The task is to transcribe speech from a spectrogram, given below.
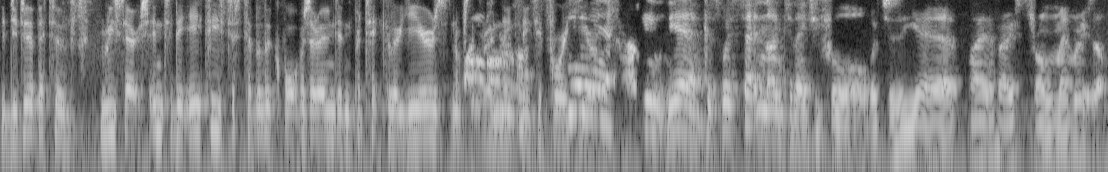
Did you do a bit of research into the 80s just to look what was around in particular years? And obviously, around 1984 yeah, here. I mean, yeah, because we're set in 1984, which is a year I have very strong memories of.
